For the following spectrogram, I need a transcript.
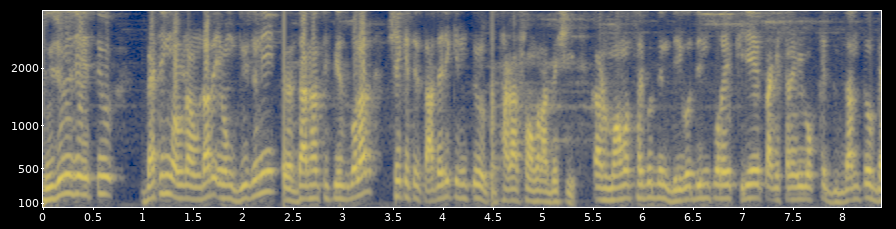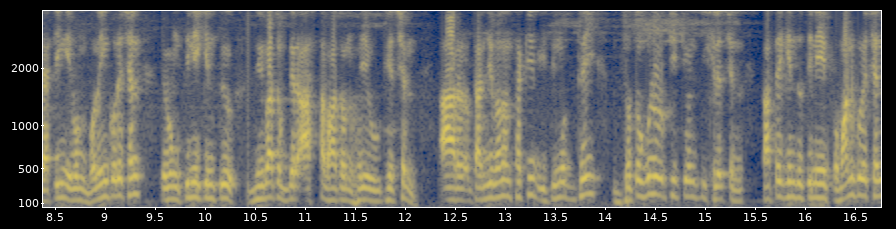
দুজনে যেহেতু ব্যাটিং অলরাউন্ডার এবং দুইজনই ডানহাতি পেস বলার, সেক্ষেত্রে তাদেরই কিন্তু থাকার সম্ভাবনা বেশি। কারণ মোহাম্মদ সাইফুদ্দিন দীর্ঘদিন পরে ফিরে পাকিস্তানের বিপক্ষে দুর্দান্ত ব্যাটিং এবং বোলিং করেছেন এবং তিনি কিন্তু নির্বাচকদের আস্থাভাজন হয়ে উঠেছেন। আর তানজিম হাসান সাকিব ইতিমধ্যেই যতগুলো টি টোয়েন্টি খেলেছেন, তাতে কিন্তু তিনি প্রমাণ করেছেন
